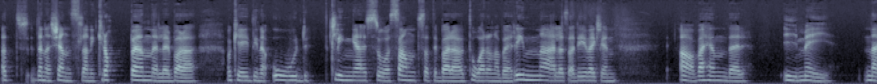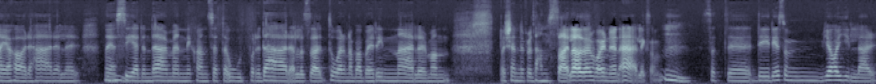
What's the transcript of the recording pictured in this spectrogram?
att den här känslan i kroppen eller bara okej dina ord klingar så sant så att det bara tårarna börjar rinna. Eller så det är verkligen, ja vad händer i mig när jag hör det här eller när jag Mm. ser den där människan sätta ord på det där eller så tårarna bara börjar rinna eller man bara känner för att dansa eller vad det nu än är liksom. Mm. Så att, eh, det är det som jag gillar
